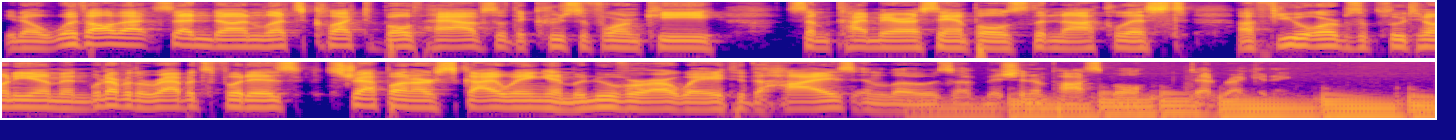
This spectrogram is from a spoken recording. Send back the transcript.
you know, with all that said and done, let's collect both halves of the cruciform key, some chimera samples, the knock list, a few orbs of plutonium, and whatever the rabbit's foot is, strap on our skywing and maneuver our way through the highs and lows of Mission Impossible Dead Reckoning.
